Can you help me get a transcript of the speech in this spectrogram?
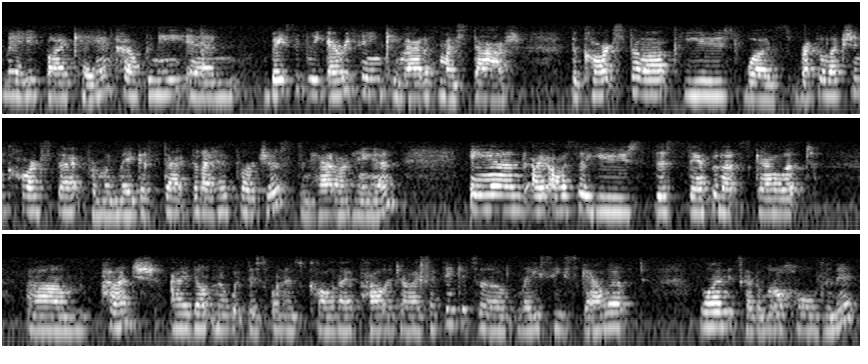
made by K and Company, and basically everything came out of my stash. The cardstock used was Recollection cardstock from a mega stack that I had purchased and had on hand. And I also use this Stampin' Up! Scalloped um, punch. I don't know what this one is called. I apologize. I think it's a lacy scalloped one. It's got a little holes in it.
